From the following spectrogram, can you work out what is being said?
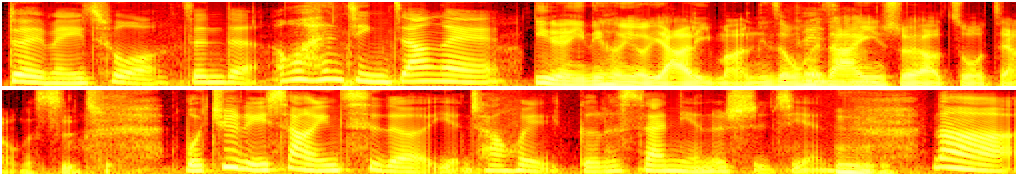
对，没错，真的我很紧张哎。艺人一定很有压力嘛？你怎么会答应说要做这样的事情？我距离上一次的演唱会隔了三年的时间，嗯，那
